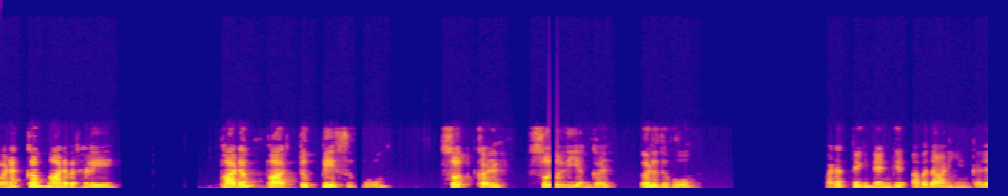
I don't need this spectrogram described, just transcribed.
வணக்கம் மாணவர்களே! படம் பார்த்து பேசுவோம். சொற்கள், சொல்லியங்கள் எழுதுவோம். படத்தை நன்கு அவதானியுங்கள்.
